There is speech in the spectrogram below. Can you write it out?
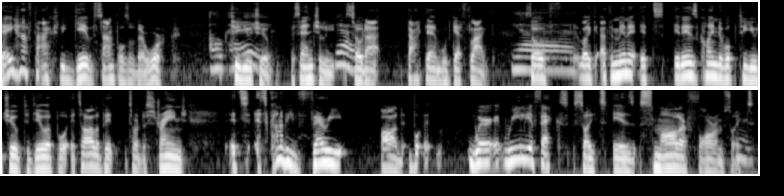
they have to actually give samples of their work Okay. to YouTube, essentially, Yeah. so that that then would get flagged. Yeah. So, if, like at the minute, it's it is kind of up to YouTube to do it, but it's all a bit sort of strange. It's it's gonna be very odd, but where it really affects sites is smaller forum sites. Hmm.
